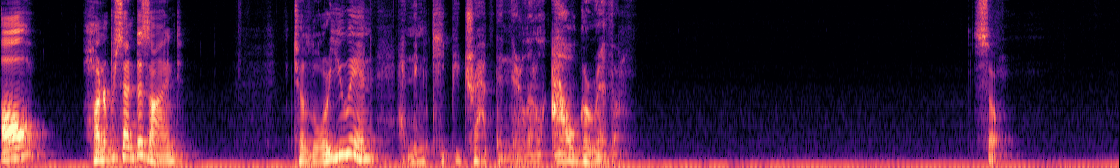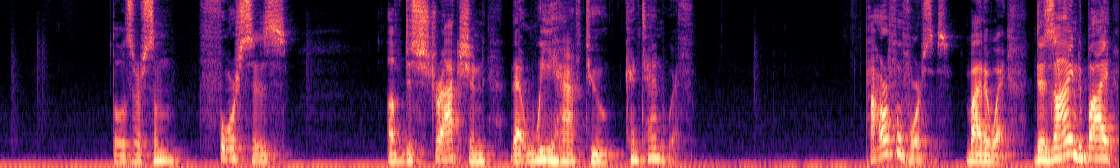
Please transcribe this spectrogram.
All 100% designed to lure you in and then keep you trapped in their little algorithm. So, those are some forces of distraction that we have to contend with. Powerful forces, by the way, designed by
